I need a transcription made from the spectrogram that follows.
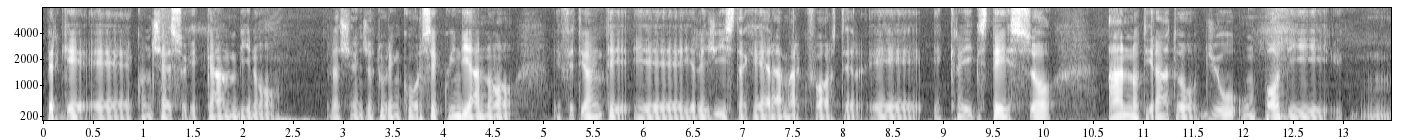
perché è concesso che cambino la sceneggiatura in corso e quindi hanno effettivamente eh, il regista che era Mark Forster e, e Craig stesso hanno tirato giù un po' di mh,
